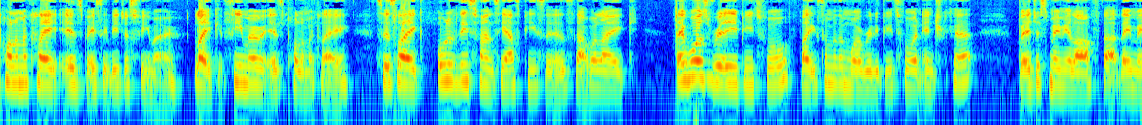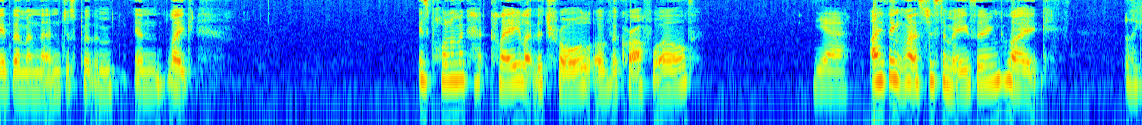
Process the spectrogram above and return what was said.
polymer clay is basically just Fimo. Like, Fimo is polymer clay. So it's like all of these fancy ass pieces that were like, they was really beautiful. Like, some of them were really beautiful and intricate, but it just made me laugh that they made them and then just put them in, like, is polymer clay like the troll of the craft world? Yeah. I think that's just amazing. Like, Like,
